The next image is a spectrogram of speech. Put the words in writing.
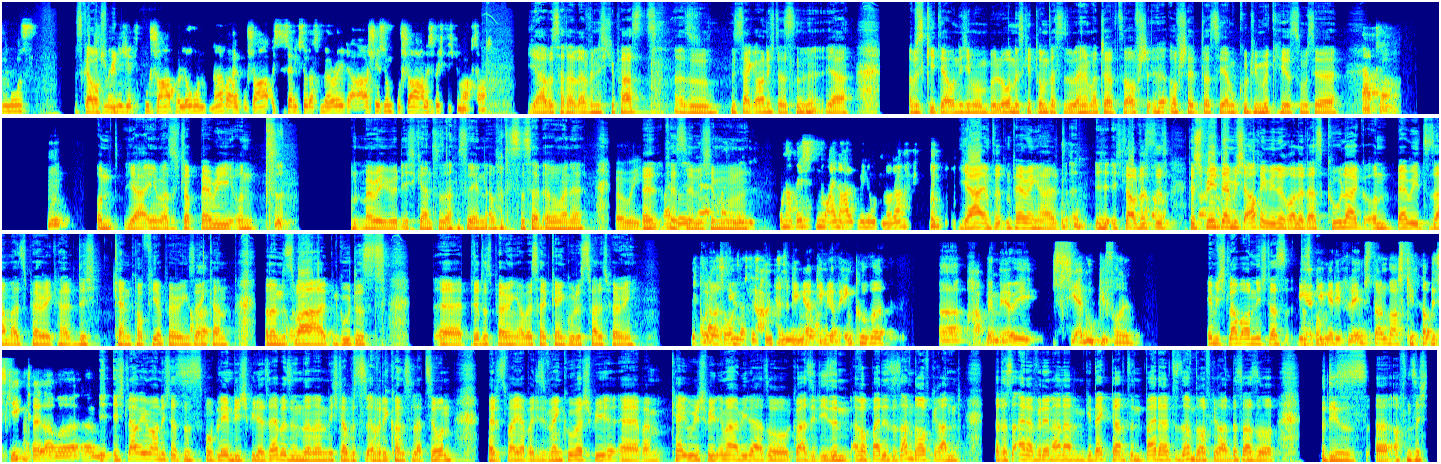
Es gab auch Spiele. nicht jetzt Bouchard belohnt, ne? weil Bouchard, es ist ja nicht so, dass Murray der Arsch ist und Bouchard alles richtig gemacht hat. Ja, aber es hat halt einfach nicht gepasst. Also ich sage auch nicht, dass, ja, aber es geht ja auch nicht immer um Belohnen. Es geht darum, dass du deine Mannschaft so aufstellst, dass sie am gut wie möglich ist. Du musst ja. Ja, klar. Und ja, eben, also ich glaube, Barry und und Murray würde ich gern zusammen sehen, aber das ist halt immer meine persönliche Meinung. Und am besten nur eineinhalb Minuten, oder? ja, im dritten Pairing halt. Ich, ich glaube, das, das, das spielt nämlich auch irgendwie eine Rolle, dass Kulak und Barry zusammen als Pairing halt nicht kein Top 4 Pairing sein kann, sondern es war halt ein gutes äh, drittes Pairing, aber ist halt kein gutes zweites Pairing. Ich glaube schon, dass das also gegen, gegen Vancouver äh, hat mir Mary sehr gut gefallen. Eben, ich glaube auch nicht, dass. Gegen, das gegen die Flames dann war es genau das Gegenteil, aber. Ähm ich, ich glaube eben auch nicht, dass das Problem die Spieler selber sind, sondern ich glaube, es ist einfach die Konstellation. Weil das war ja bei diesem Vancouver-Spiel, äh, beim Calgary-Spiel immer wieder so quasi, die sind einfach beide zusammen drauf gerannt. Statt dass einer für den anderen gedeckt hat, sind beide halt zusammen drauf gerannt. Das war so, so dieses äh, offensichtlich.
